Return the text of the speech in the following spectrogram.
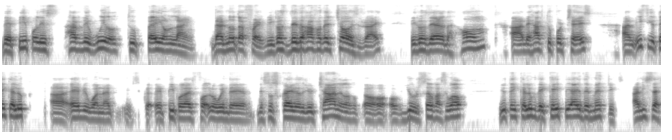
the people is have the will to pay online. They're not afraid because they don't have other choice, right? Because they're at home, uh, they have to purchase. And if you take a look, uh, everyone, uh, people that following the, the subscribers of your channel or, or, or yourself as well, you take a look the KPI, the metrics, and it's a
